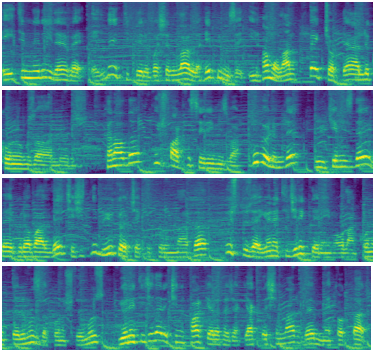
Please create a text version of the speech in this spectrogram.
eğitimleriyle ve elde ettikleri başarılarla hepimize ilham olan pek çok değerli konuğumuzu ağırlıyoruz. Kanalda 3 farklı serimiz var. Bu bölümde ülkemizde ve globalde çeşitli büyük ölçekli kurumlarda üst düzey yöneticilik deneyimi olan konuklarımızla konuştuğumuz yöneticiler için fark yaratacak yaklaşımlar ve metotlar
